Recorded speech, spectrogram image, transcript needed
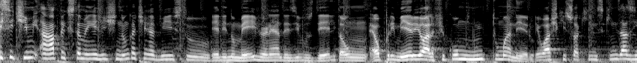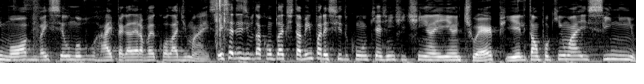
Esse time Apex também a gente nunca tinha visto ele no Major, né? Adesivos dele. Então é o primeiro e olha, ficou muito maneiro. Eu acho que isso aqui em skins Asimov vai ser o novo hype, a galera vai colar demais. Esse adesivo da Complex tá bem parecido com o que a gente tinha aí em Antwerp e ele tá um pouquinho mais fininho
